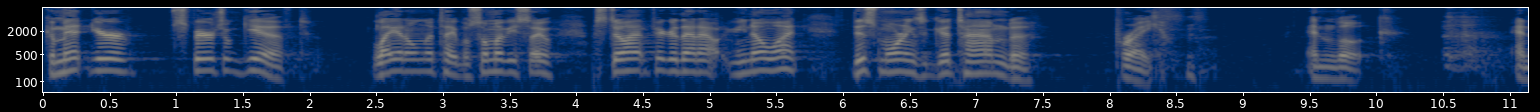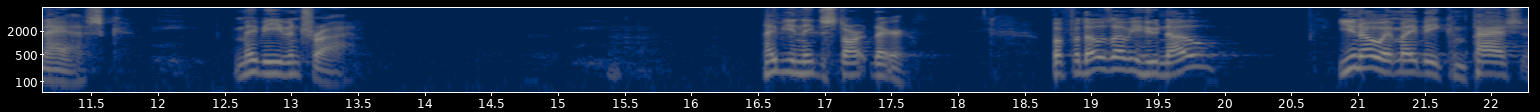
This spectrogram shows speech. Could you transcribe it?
Commit your spiritual gift. Lay it on the table. Some of you say, I still haven't figured that out. You know what? This morning's a good time to pray and look and ask. Maybe even try. Maybe you need to start there. But for those of you who know, you know it may be compassion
